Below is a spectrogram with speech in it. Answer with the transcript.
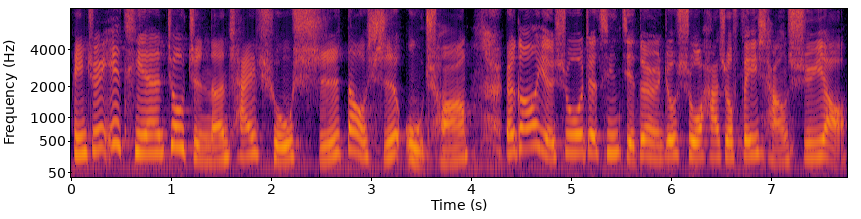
平均一天就只能拆除十到十五床。而刚刚也说，这清洁队员就说，他说。非常需要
